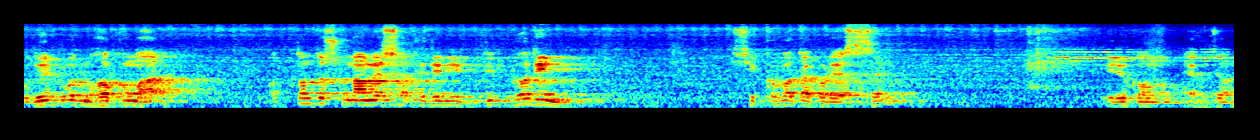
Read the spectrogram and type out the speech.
উদয়পুর মহকুমার অত্যন্ত সুনামের সাথে যিনি দীর্ঘদিন শিক্ষকতা করে এসছেন, এরকম একজন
